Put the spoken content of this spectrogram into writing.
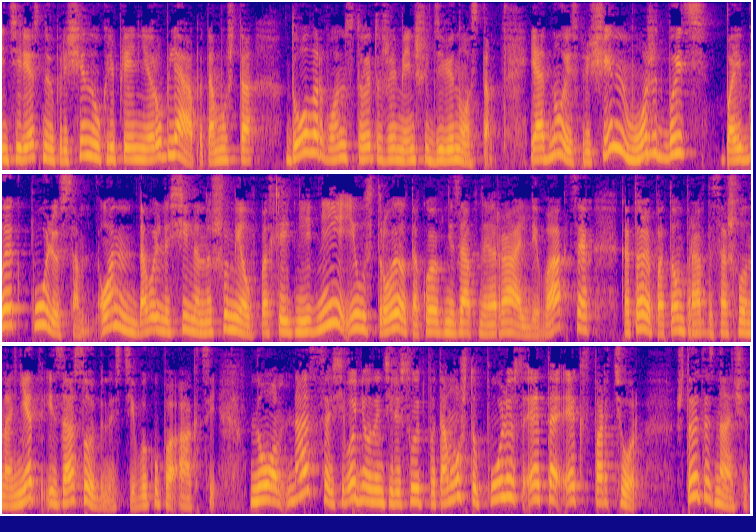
интересную причину укрепления рубля, потому что доллар вон стоит уже меньше 90. И одной из причин может быть байбек полюса. Он довольно сильно нашумел в последние дни и устроил такое внезапное ралли в акциях, которое потом, правда, сошло на нет из-за особенностей выкупа акций. Но нас сегодня он интересует потому, что полюс – это экспортер – что это значит?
